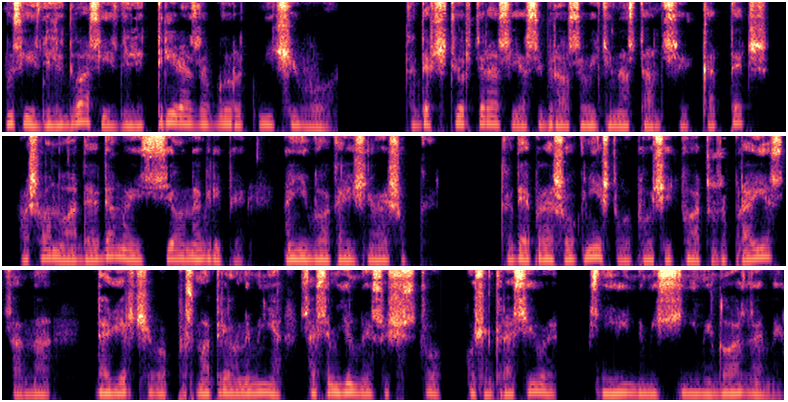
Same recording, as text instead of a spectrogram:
Мы съездили два, съездили три раза в город – ничего. Когда в четвертый раз я собирался выйти на станции «Коттедж», вошла молодая дама и села на гриппе. На ней была коричневая шубка. Когда я подошел к ней, чтобы получить плату за проезд, она доверчиво посмотрела на меня, совсем юное существо, очень красивое, с невинными синими глазами.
